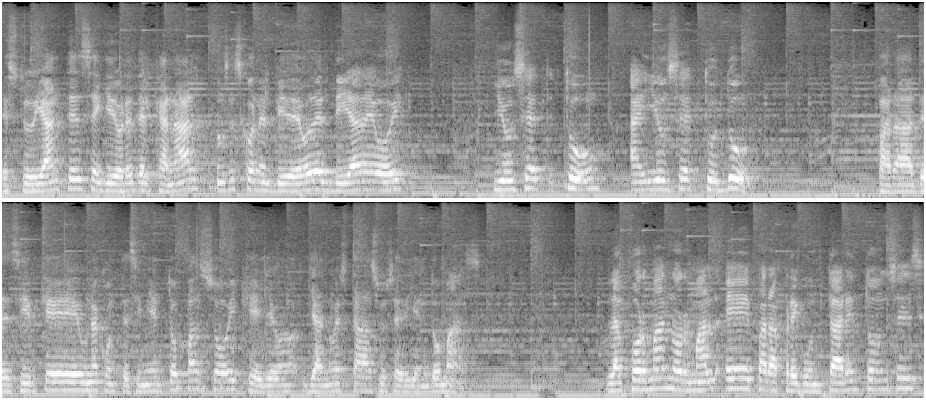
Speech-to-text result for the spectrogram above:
estudiantes, seguidores del canal. Entonces con el video del día de hoy, use it to, I use it to do. Para decir que un acontecimiento pasó y que ya no está sucediendo más. La forma normal eh, para preguntar entonces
